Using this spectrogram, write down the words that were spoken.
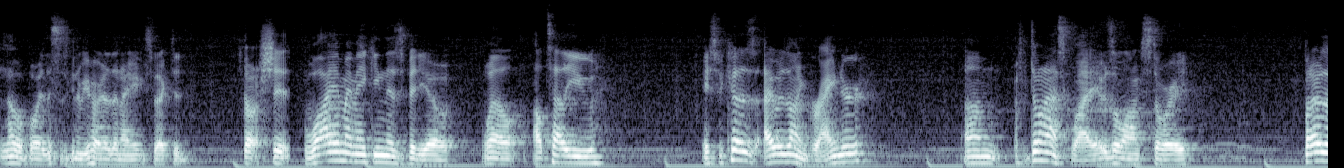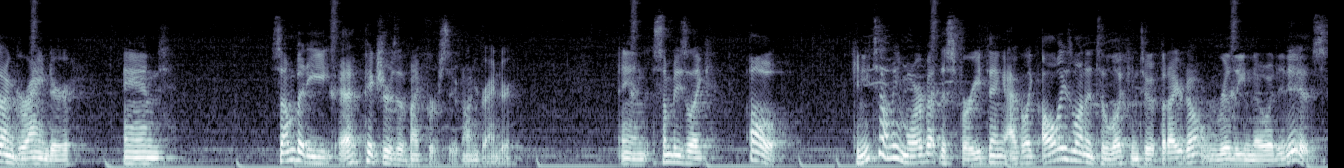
No boy, this is gonna be harder than I expected. Oh shit. Why am I making this video? Well, I'll tell you. It's because I was on Grindr. Um, don't ask why. It was a long story. But I was on Grindr, and somebody I have pictures of my fursuit on Grindr, and somebody's like, "Oh, can you tell me more about this furry thing? I've like always wanted to look into it, but I don't really know what it is."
